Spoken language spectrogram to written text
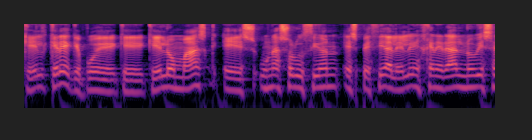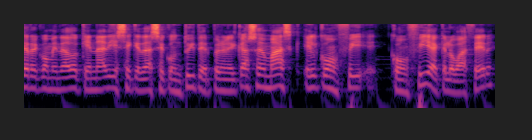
él cree que puede, que, que, Elon Musk es una solución especial. Él en general no hubiese recomendado que nadie se quedase con Twitter, pero en el caso de Musk, él confía, que lo va a hacer,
